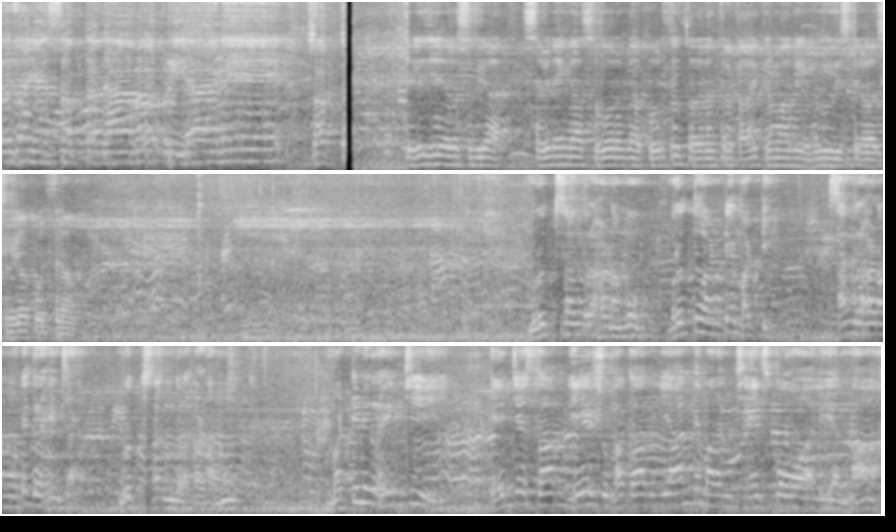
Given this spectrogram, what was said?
ऋषयः सप्त नाम प्रियाणि सप्त తెలియజేయవలసిందిగా సవినయంగా సుగౌరవంగా కోరుతూ తదనంతర కార్యక్రమాన్ని ముందుకు తీసుకెళ్లవలసిందిగా కోరుతున్నాం మృత్ సంగ్రహణము మృత్ అంటే మట్టి సంగ్రహణము అంటే గ్రహించడం మృత్ సంగ్రహణము మట్టిని గ్రహించి ఏం చేస్తాం? ఏ శుభకార్యాన్ని మనం చేసుకోవాలి అన్నా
